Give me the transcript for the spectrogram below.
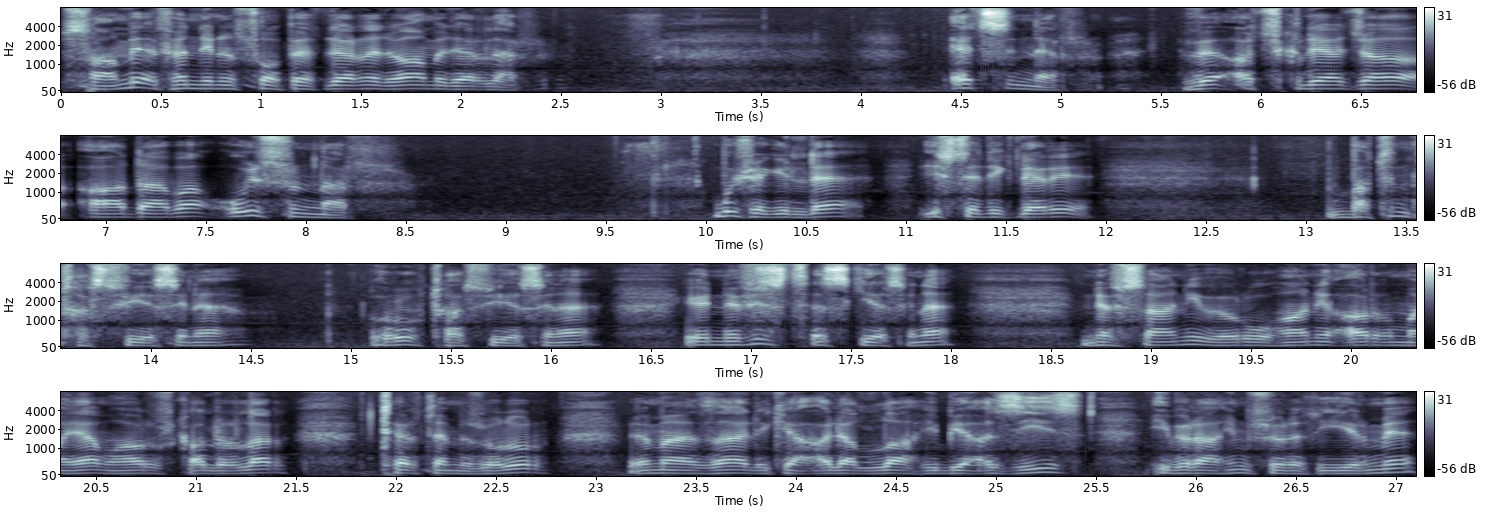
Sami Efendi'nin sohbetlerine devam ederler. Etsinler ve açıklayacağı adaba uysunlar bu şekilde istedikleri batın tasfiyesine, ruh tasfiyesine ve nefis teskiyesine, nefsani ve ruhani arınmaya maruz kalırlar, tertemiz olur. Ve ma zalike alallahi bi aziz İbrahim suresi 20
